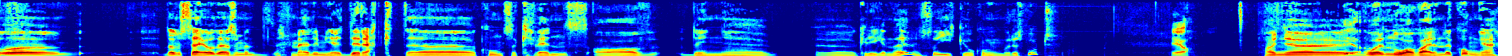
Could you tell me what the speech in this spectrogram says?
Og de sier jo det som en mer eller mindre direkte konsekvens av den eh, krigen der. Så gikk jo kongen vår bort. Ja. Han, uh, Ja. Vår nåværende konge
